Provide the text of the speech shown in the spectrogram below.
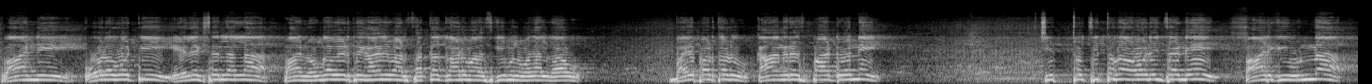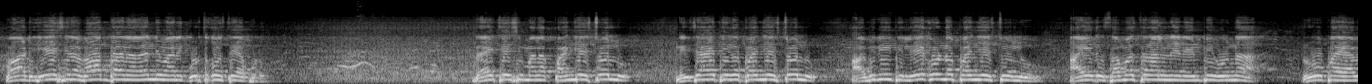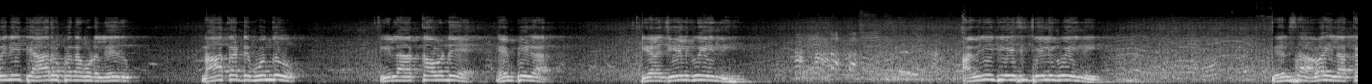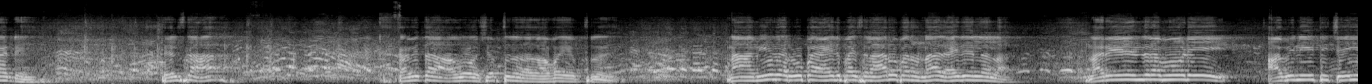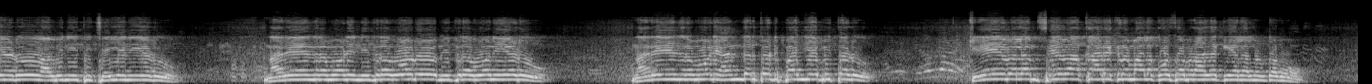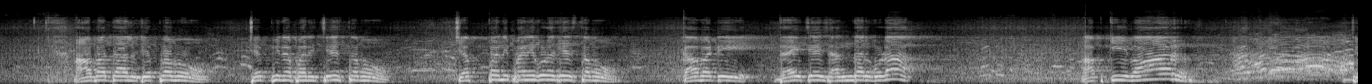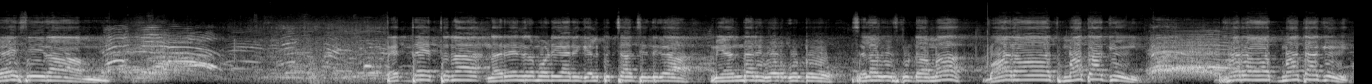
వాడిని ఓడగొట్టి ఎలక్షన్లల్లా వాడిని ఉంగబెడితే కానీ వాడు చక్కగా కాడు మన స్కీములు మొదలు కావు. భయపడతాడు కాంగ్రెస్ పార్టీ చిత్తు చిత్తుగా ఓడించండి. వాడికి ఉన్న వాడు చేసిన వాగ్దానాలన్నీ వానికి గుర్తుకొస్తాయి అప్పుడు. దయచేసి మన పనిచేసేటోళ్ళు నిజాయితీగా పనిచేసేటోళ్ళు అవినీతి లేకుండా పనిచేసేటోళ్ళు ఐదు సంవత్సరాలు నేను ఎంపీ ఉన్నా రూపాయి అవినీతి ఆరోపణ కూడా లేదు. నాకంటే ముందు ఇలా అక్క ఉండే ఎంపీగా ఇలా జైలుకు పోయింది. అవినీతి చేసి జైలుకి పోయింది. తెలుసా? అవ్వ ఇలా అక్క అంటే. తెలుసా? కవిత అవో చెప్తున్నది అది అబ్బాయి చెప్తున్నది. నా మీద రూపాయి ఐదు పైసలు ఆరోపణ ఉన్నది ఐదేళ్ళలో నరేంద్ర మోడీ అవినీతి చెయ్యడు అవినీతి చెయ్యనీయడు. నరేంద్ర మోడీ నిద్రపోడు నిద్ర పోనీయడు నరేంద్ర మోడీ అందరితోటి పని చేపిస్తాడు. కేవలం సేవా కార్యక్రమాల కోసం రాజకీయాలలో ఉంటాము. అబద్ధాలు చెప్పము చెప్పిన పని చేస్తాము చెప్పని పని కూడా చేస్తాము. కాబట్టి దయచేసి అందరు కూడా అప్కి బార్ జై శ్రీరామ్. పెద్ద ఎత్తున నరేంద్ర మోడీ గారిని గెలిపించాల్సిందిగా మీ అందరిని కోరుకుంటూ సెలవు తీసుకుంటామా? భారత్ మాతాకి. భారత్ మాతాకి.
